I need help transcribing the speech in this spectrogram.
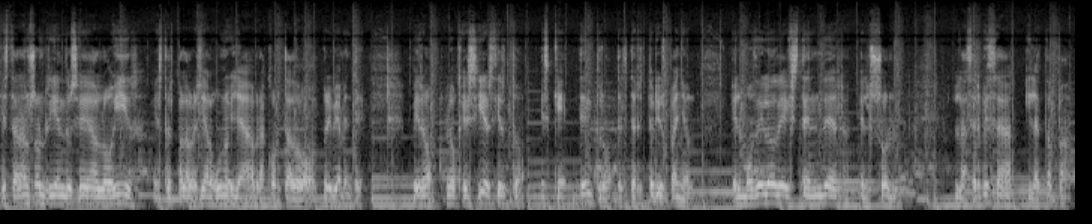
estarán sonriéndose al oír estas palabras y alguno ya habrá cortado previamente. Pero lo que sí es cierto es que dentro del territorio español el modelo de extender el sol, la cerveza y la tapa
